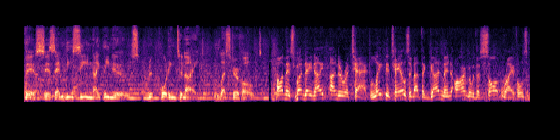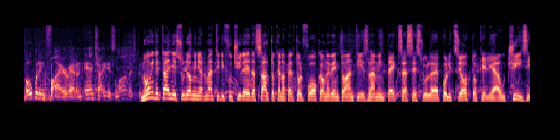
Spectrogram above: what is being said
this is NBC Nightly News. Reporting tonight, Lester Holt. On this Monday night, under attack. Late details about the gunman armed with assault rifles opening fire at an anti-Islamist. Nuovi dettagli sugli uomini armati di fucile d'assalto che hanno aperto il fuoco a un evento anti-Islam in Texas e sul poliziotto che li ha uccisi.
